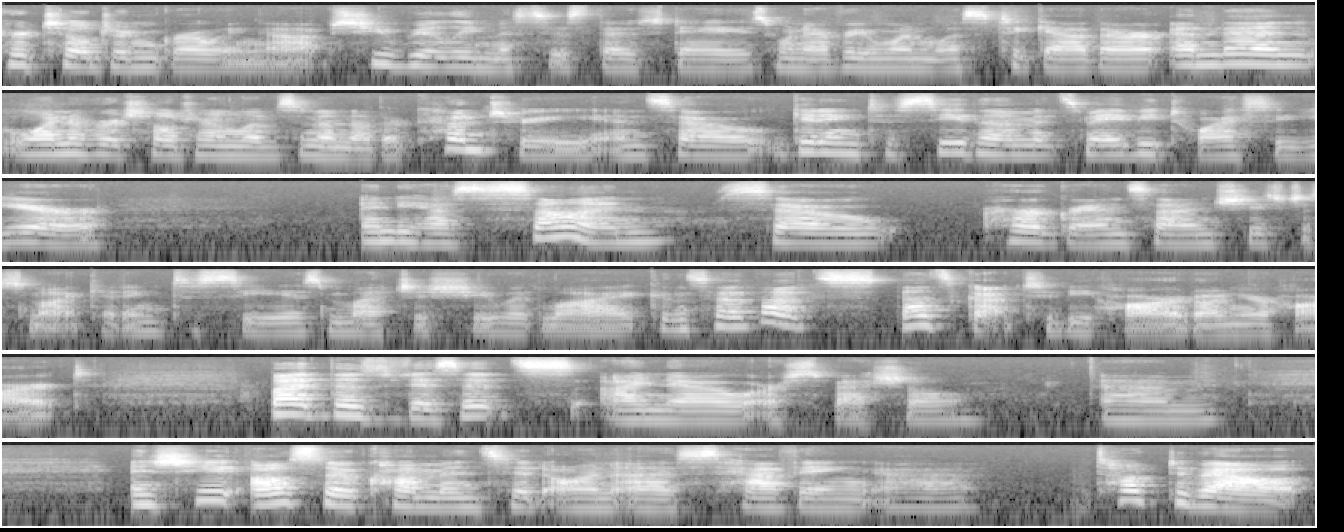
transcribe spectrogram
her children growing up. She really misses those days when everyone was together. And then one of her children lives in another country, and so getting to see them, it's maybe twice a year. And he has a son, so her grandson, she's just not getting to see as much as she would like. And so that's that's got to be hard on your heart. But those visits, I know, are special. Um, And she also commented on us having uh, talked about,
